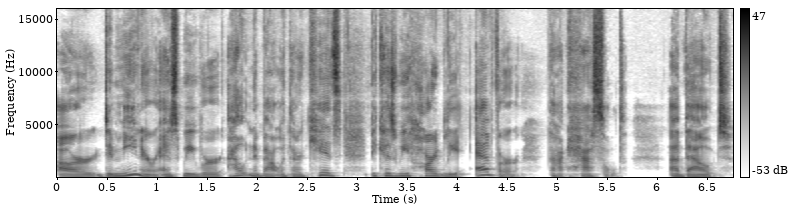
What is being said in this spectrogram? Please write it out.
our demeanor as we were out and about with our kids because we hardly ever got hassled about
